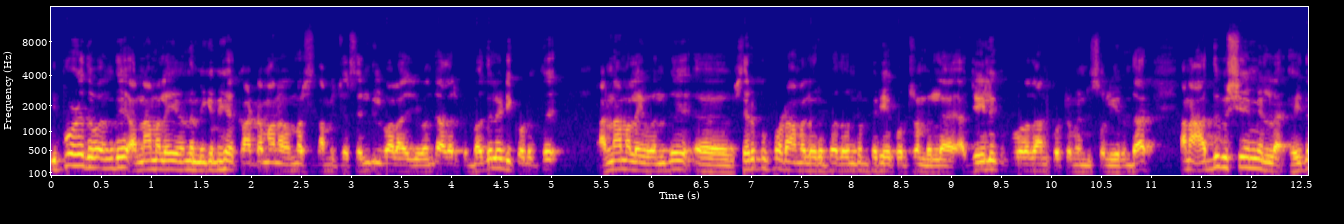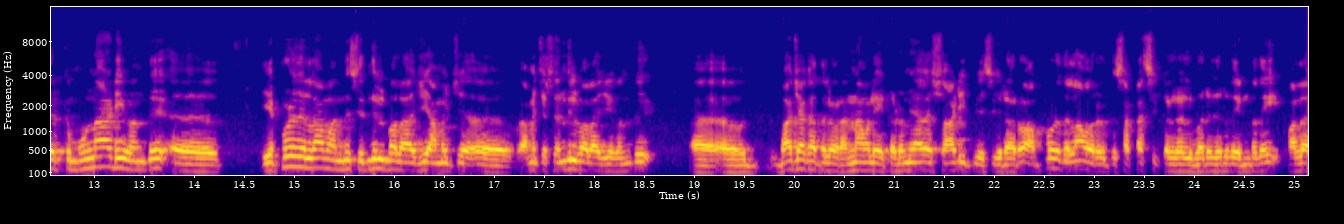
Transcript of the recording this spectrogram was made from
இப்பொழுது வந்து அண்ணாமலை வந்து மிக மிக காட்டமான விமர்சித்த அமைச்சர் செந்தில் பாலாஜி வந்து அதற்கு பதிலடி கொடுத்து அண்ணாமலை வந்து செருப்பு போடாமல் இருப்பது ஒன்றும் பெரிய குற்றம் இல்லை. ஜெயிலுக்கு போகிறதான் குற்றம் என்று சொல்லியிருந்தார். ஆனால் அது விஷயம் இல்லை. இதற்கு முன்னாடி வந்து எப்பொழுதெல்லாம் வந்து செந்தில் பாலாஜி அமைச்சர் அமைச்சர் செந்தில் பாலாஜி வந்து பாஜக தலைவர் அண்ணாமலையை கடுமையாக சாடி பேசுகிறாரோ அப்பொழுதெல்லாம் அவருக்கு சட்ட சிக்கல்கள் வருகிறது என்பதை பல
